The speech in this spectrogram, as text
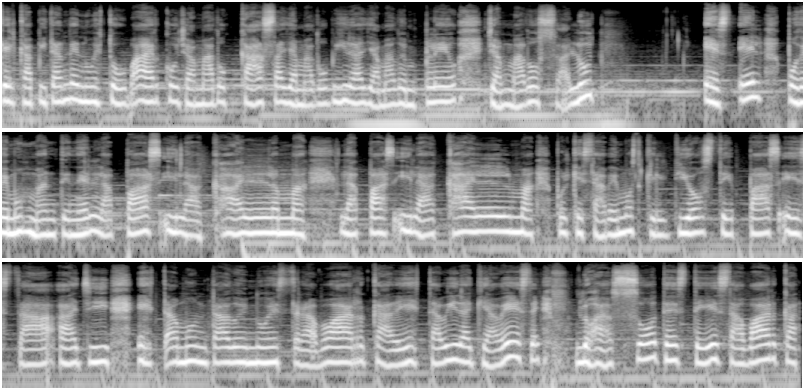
que el capitán de nuestro barco llamado casa, llamado vida, llamado empleo, llamado salud, es Él podemos mantener la paz y la calma, la paz y la calma, porque sabemos que el Dios de paz está allí, está montado en nuestra barca de esta vida que a veces los azotes de esa barca,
